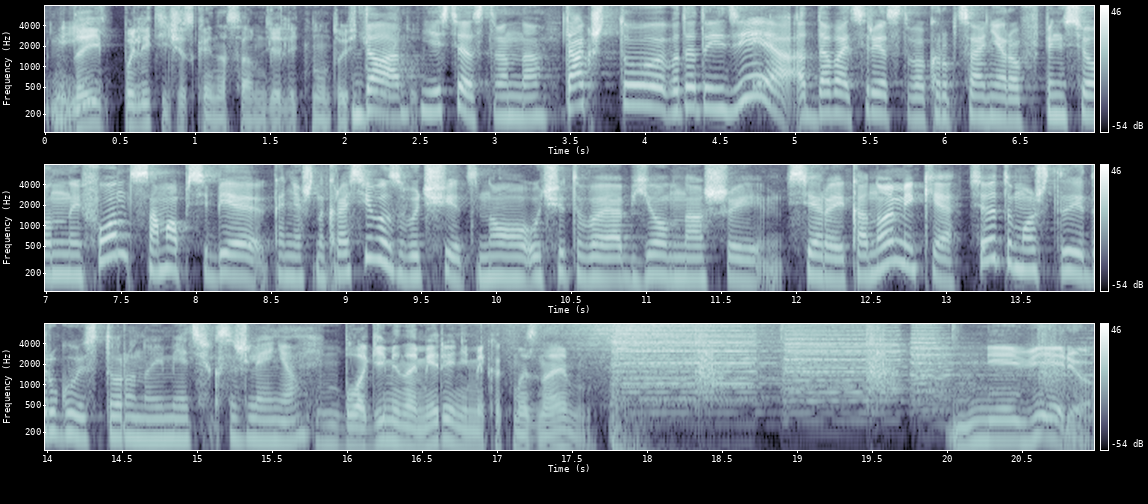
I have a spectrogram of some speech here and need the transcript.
Да и, и политической, на самом деле. Ну, то есть, Да, тут. естественно. Так что вот эта идея отдавать средства коррупционеров в пенсионный фонд сама по себе, конечно, красиво звучит, но учитывая объем нашей серой экономики, все это может и другую сторону иметь, к сожалению. Благими намерениями, как мы знаем. Не верю.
